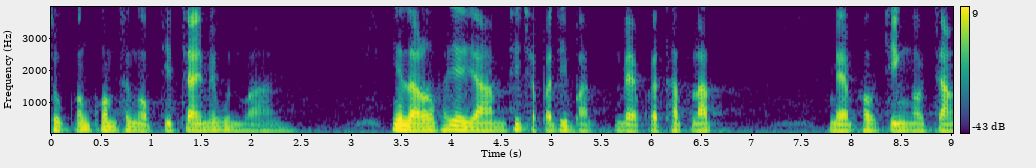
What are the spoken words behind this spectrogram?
สุขของความสงบจิตใจไม่วุ่นวาย นี่แหละเราพยายามที่จะปฏิบัติแบบกระทัดรัดแบบเอาจริงเอาจัง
